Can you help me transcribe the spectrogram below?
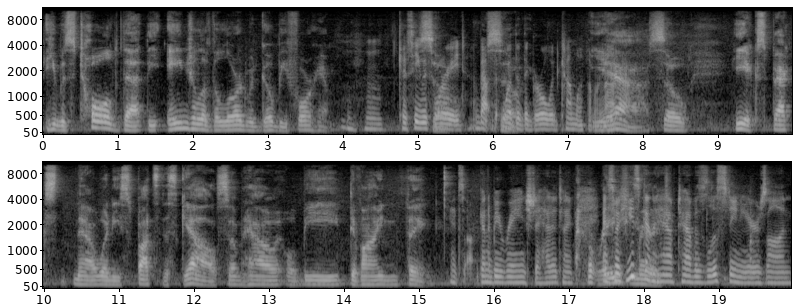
he was told that the angel of the Lord would go before him. because he was So- worried about so- whether the girl would come with him or not. Yeah. So he expects now when he spots this gal, somehow it will be divine thing. It's going to be arranged ahead of time, and so he's going to have to have his listening ears on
